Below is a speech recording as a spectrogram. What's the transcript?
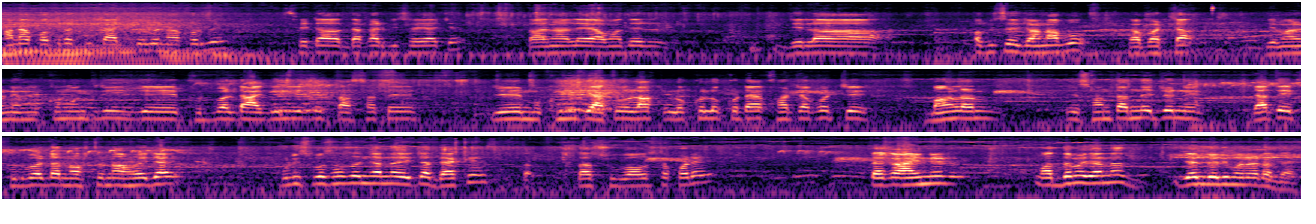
থানা কতটা কী কাজ করবে না করবে সেটা দেখার বিষয় আছে। তা নাহলে আমাদের জেলা অফিসে জানাব ব্যাপারটা। যে মাননীয় মুখ্যমন্ত্রী যে ফুটবলটা আগে নিয়েছে, তার সাথে যে মুখ্যমন্ত্রী এত লাখ, লক্ষ লক্ষ টাকা খরচা করছে বাংলার সন্তানদের জন্য, যাতে ফুটবলটা নষ্ট না হয়ে যায়। পুলিশ প্রশাসন যেন এটা দেখে তার সুব্যবস্থা করে, তাকে আইনের মাধ্যমে যেন জেল জরিমানাটা দেয়।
